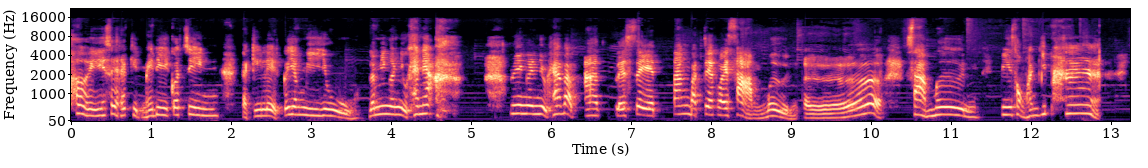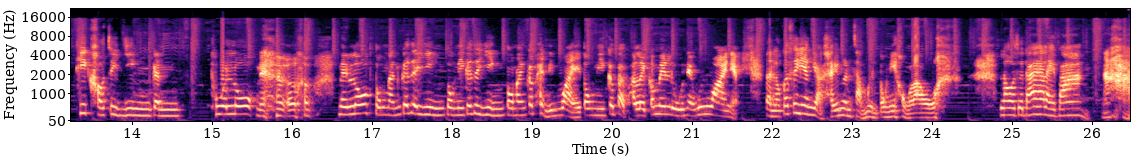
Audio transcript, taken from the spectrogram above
เฮ้ยเศรษฐกิจไม่ดีก็จริง แต่กิเลสก็ยังมีอยู่ แล้วมีเงินอยู่แค่เนี้ยมีเงินอยู่แค่แบบอาเลเซตั้งบัตเจ็ตไว้สามหมื่นเออสามหมื่นปีสองพันยิบห้าที่เขาจะยิงกัน ทั่วโลกเนี่ยในโลกตรงนั้นก็จะยิงตรงนี้ก็จะยิงตรงนั้นก็แผ่นดินไหวตรงนี้ก็แบบอะไรก็ไม่รู้เนี่ยวุ่นวายเนี่ยแต่เราก็จะยังอยากใช้เงินสามหมื่นตรงนี้ของเรา เราจะได้อะไรบ้างนะคะ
